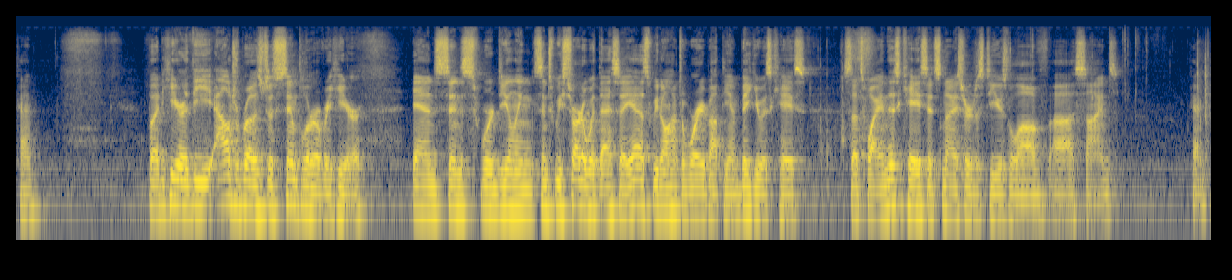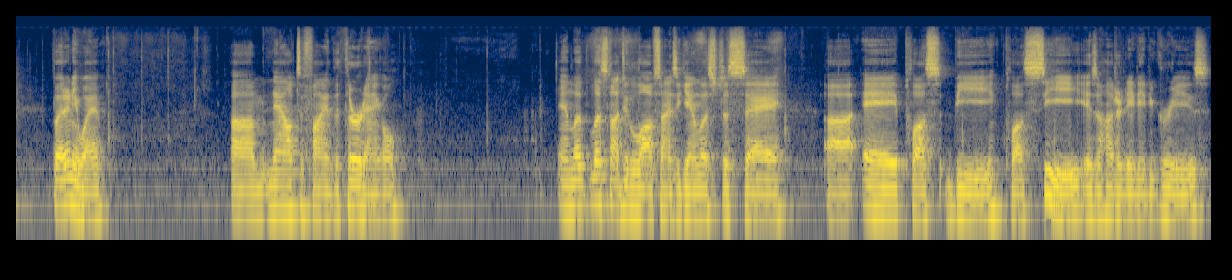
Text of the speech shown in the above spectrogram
Okay. But here, the algebra is just simpler over here. And since we're dealing, since we started with SAS, we don't have to worry about the ambiguous case. So that's why in this case, it's nicer just to use the law of uh, sines. Okay. But anyway, um, now to find the third angle. And let, us not do the law of sines again. Let's just say uh, A plus B plus C is 180 degrees.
